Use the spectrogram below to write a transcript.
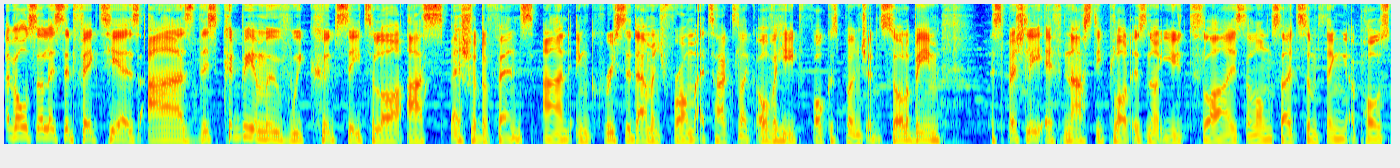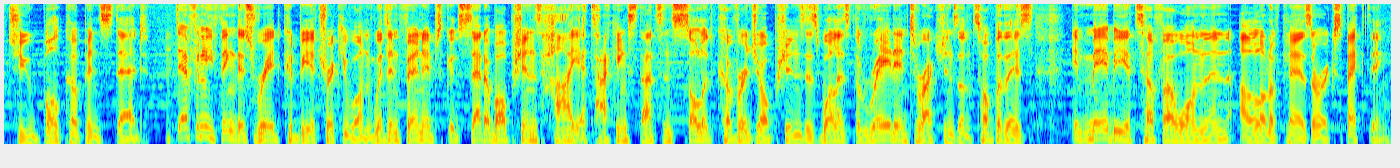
I've also listed fake tears as this could be a move we could see to lower our special defense and increase the damage from attacks like overheat, focus punch, and solar beam especially if Nasty Plot is not utilized alongside something opposed to Bulk Up instead. Definitely think this raid could be a tricky one, with Infernape's good setup options, high attacking stats, and solid coverage options, as well as the raid interactions on top of this, it may be a tougher one than a lot of players are expecting.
